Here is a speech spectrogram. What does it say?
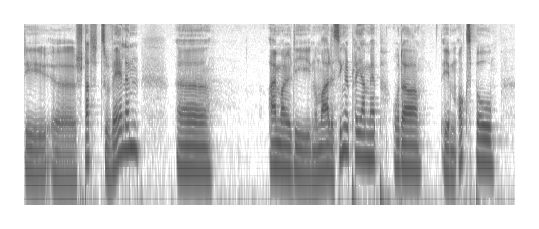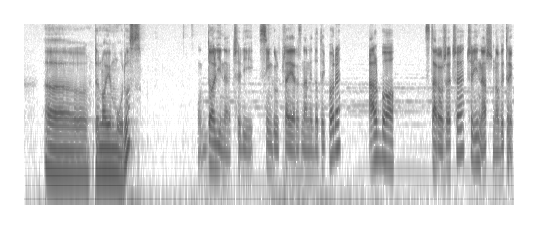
die äh, Stadt zu wählen. Äh, einmal die normale Singleplayer-Map oder eben Oxbow, äh, der neue Modus. Dolinę, czyli single player znany do tej pory, albo Starorzecze, czyli nasz nowy tryb.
